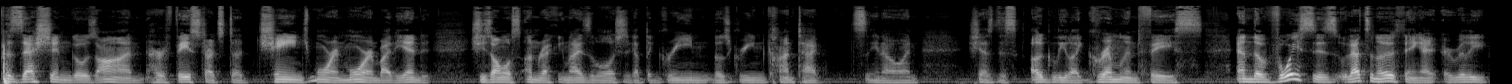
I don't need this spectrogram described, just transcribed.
possession goes on, her face starts to change more and more. And by the end, she's almost unrecognizable. She's got the green, those green contacts, you know, and she has this ugly, like gremlin face. And the voices, that's another thing I, I really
